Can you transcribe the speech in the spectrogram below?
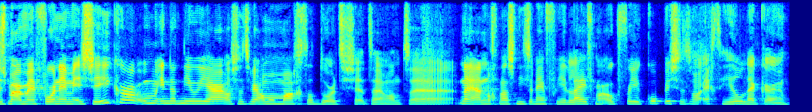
Dus maar mijn voornemen is zeker om in dat nieuwe jaar, als het weer allemaal mag, dat door te zetten. Want, eh, nou ja, nogmaals, niet alleen voor je lijf, maar ook voor je kop is het wel echt heel lekker.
